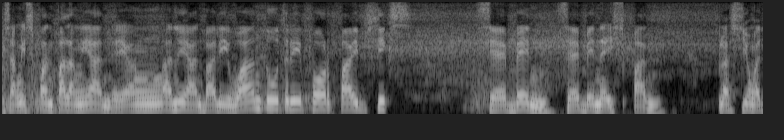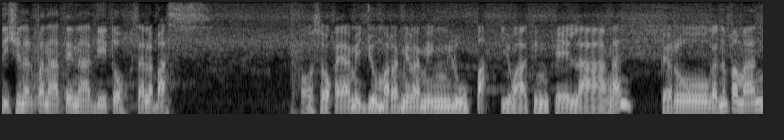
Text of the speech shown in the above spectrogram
Isang span pa lang yan. Eh, ang ano yan, bali 1, 2, 3, 4, 5, 6, 7. 7 na span. Plus yung additional pa natin na dito sa labas. O, so kaya medyo marami-raming lupa yung ating kailangan. Pero ganun pa man,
